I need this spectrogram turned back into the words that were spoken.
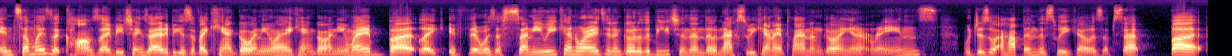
in some ways it calms my beach anxiety because if I can't go anyway, I can't go anyway. But like if there was a sunny weekend where I didn't go to the beach and then the next weekend I plan on going and it rains, which is what happened this week, I was upset. But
